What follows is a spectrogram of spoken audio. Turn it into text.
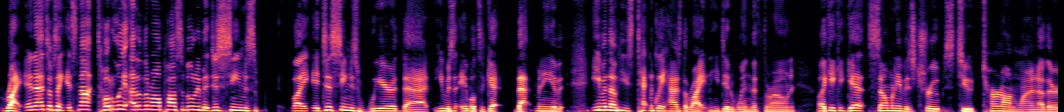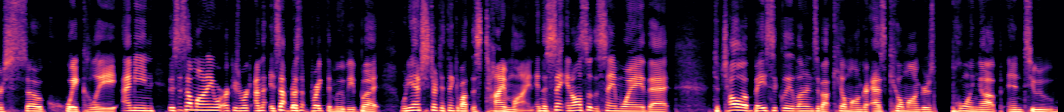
Right, and that's what I'm saying. It's not totally out of the realm of possibility, but it just seems like it just seems weird that he was able to get that many of it, even though he's technically has the right and he did win the throne. Like he could get so many of his troops to turn on one another so quickly. I mean, this is how money workers work. Not, it's not doesn't break the movie, but when you actually start to think about this timeline, and the same, and also the same way that T'Challa basically learns about Killmonger as Killmonger's pulling up into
